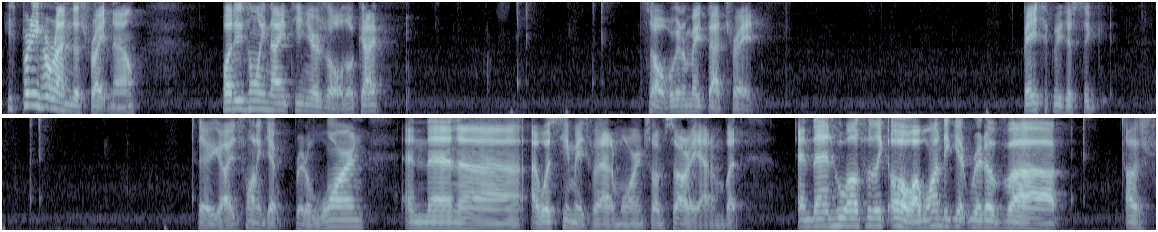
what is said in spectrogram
He's pretty horrendous right now, but he's only 19 years old, okay? So we're going to make that trade. Basically just to... There you go. I just want to get rid of Warren. And then uh, I was teammates with Adam Warren, so I'm sorry, Adam. But and then who else was like? Oh, I wanted to get rid of. Uh, I was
